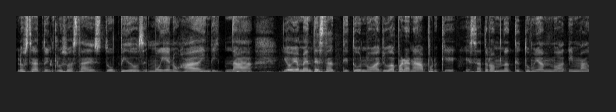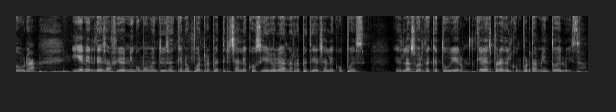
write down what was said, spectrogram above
los trató incluso hasta de estúpidos, muy enojada, indignada. Y obviamente esta actitud no ayuda para nada porque está tomando una actitud muy inmadura. Y en el desafío en ningún momento dicen que no pueden repetir chalecos. Si ellos le van a repetir el chaleco, pues es la suerte que tuvieron. ¿Qué les parece el comportamiento de Luisa?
